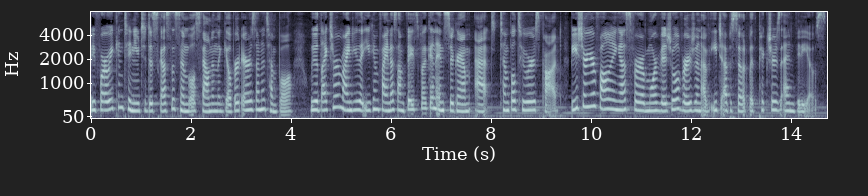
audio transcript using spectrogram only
Before we continue to discuss the symbols found in the Gilbert, Arizona temple, we would like to remind you that you can find us on Facebook and Instagram at Temple Tours Pod. Be sure you're following us for a more visual version of each episode with pictures and videos.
